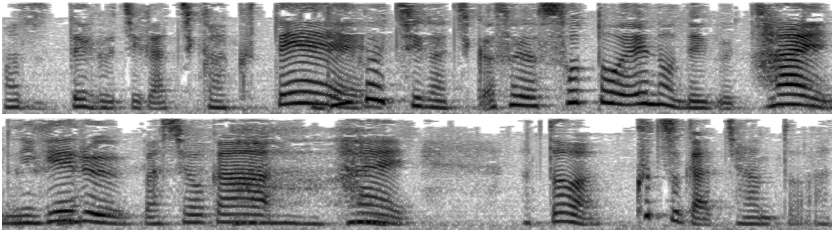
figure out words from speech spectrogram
まず出口が近くて出口が近い。それは外への出口、ね、はい。逃げる場所がはい、はい、あとは靴がちゃんとあっ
